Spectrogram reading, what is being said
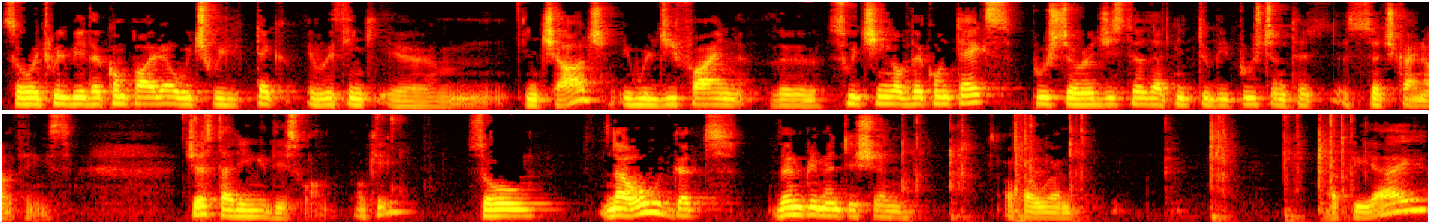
So it will be the compiler which will take everything um, in charge. It will define the switching of the context, push the register that need to be pushed and such kind of things. Just adding this one, okay? So now we've got the implementation of our API.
